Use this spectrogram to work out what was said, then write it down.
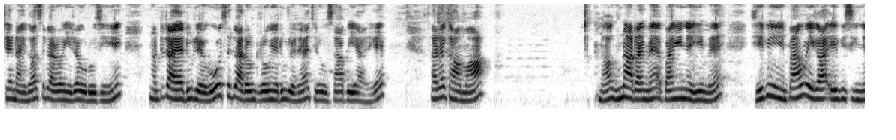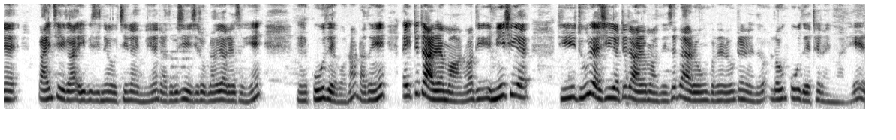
ထည့်နိုင်သောစစ်ပြတုံးရေတွေကိုလို့ချင်းတစ်တာရဲ့ဒုတွေကိုစစ်ပြတုံးဒုံရဲ့ဒုတွေနဲ့ကျွန်တော်စားပေးရတယ်။စားတဲ့အခါမှာနော်ခုနအတိုင်းပဲအပိုင်းကြီးနဲ့ရေးမယ်။ရေးပြီးရင်ပိုင်းဝေက ABC နဲ့ပိုင်းခြေက ABC နဲ့ကိုကျင်းလိုက်မယ်။ဒါဆိုလို့ရှိရင်ကျွန်တော်ဘယ်လောက်ရလဲဆိုရင်အဲ90ပေါ့နော်။ဒါဆိုရင်အဲ့တစ်တာထဲမှာနော်ဒီအမြင့်ရှိတဲ့ဒီဒူးတယ်ရှိတဲ့တစ်တာထဲမှာဆိုရင်စစ်ပြတုံးဘယ်နှလုံးတက်နေလဲအလုံး90ထည့်နိုင်ပါတယ်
